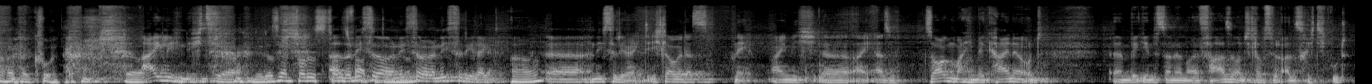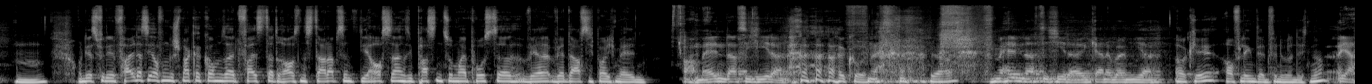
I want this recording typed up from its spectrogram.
cool. Ja. Eigentlich nicht. Ja. Nee, das ist ja ein tolles, tolles Also nicht so, dann, nicht, so, nicht so direkt. Äh, nicht so direkt. Ich glaube, dass, nee, eigentlich, äh, also Sorgen mache ich mir keine und ähm, wir gehen jetzt in eine neue Phase und ich glaube, es wird alles richtig gut. Mhm. Und jetzt für den Fall, dass ihr auf den Geschmack gekommen seid, falls da draußen Startups sind, die auch sagen, sie passen zu MyPoster, wer, wer darf sich bei euch melden? Ach, melden darf sich jeder. cool. Ja. melden darf sich jeder, gerne bei mir. Okay, auf LinkedIn finden wir dich, ne? Ja,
